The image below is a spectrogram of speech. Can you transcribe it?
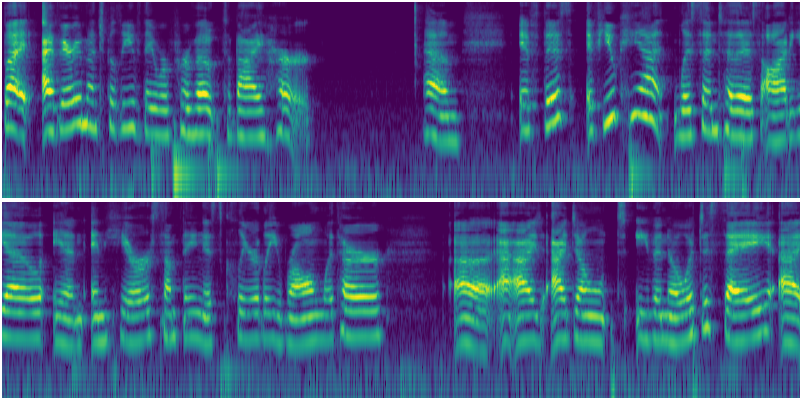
but I very much believe they were provoked by her. Um, if this if you can't listen to this audio and and hear something is clearly wrong with her uh, I, I don't even know what to say. Uh,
